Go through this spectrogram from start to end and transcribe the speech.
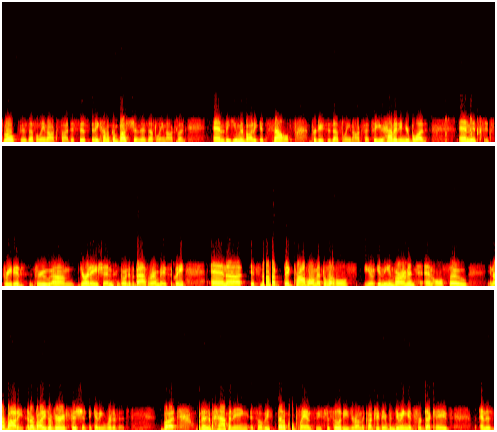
smoke, there's ethylene oxide. If there's any kind of combustion, there's ethylene oxide. And the human body itself produces ethylene oxide. So you have it in your blood, and it's excreted through um, urination going to the bathroom, basically and uh, it's not a big problem at the levels you know in the environment and also in our bodies. And our bodies are very efficient at getting rid of it. But what ended up happening is so these medical plants, these facilities around the country, they've been doing it for decades, and there's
